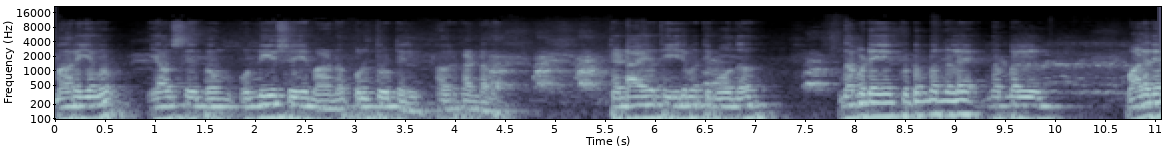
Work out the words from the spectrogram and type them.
മറിയവും യൗസേപ്പും ഉണ്ണീശയുമാണ് പുൽത്തൂട്ടിൽ അവർ കണ്ടത്. രണ്ടായിരത്തി ഇരുപത്തി മൂന്ന് നമ്മുടെ കുടുംബങ്ങളെ നമ്മൾ വളരെ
